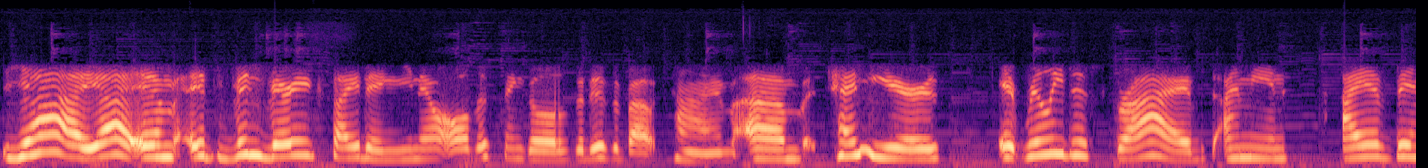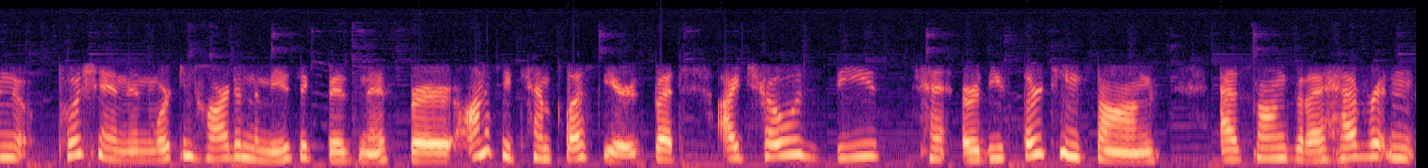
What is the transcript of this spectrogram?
Yeah, yeah. Um, it's been very exciting. You know, all the singles. It is about time. Um, Ten years. It really describes. I mean, I have been pushing and working hard in the music business for honestly ten plus years. But I chose these ten or these thirteen songs as songs that I have written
